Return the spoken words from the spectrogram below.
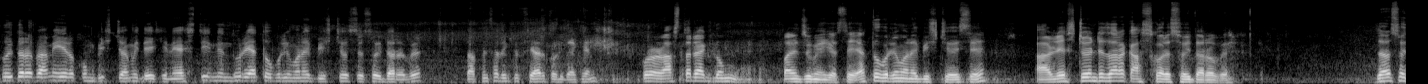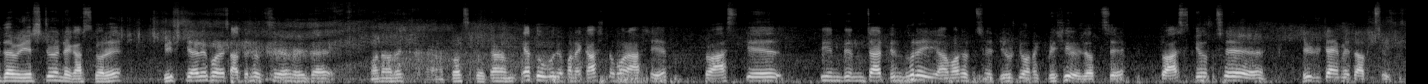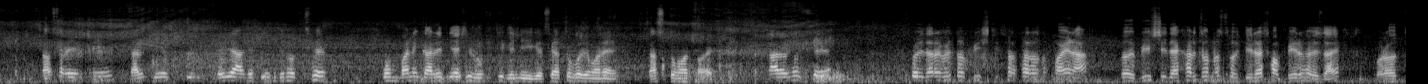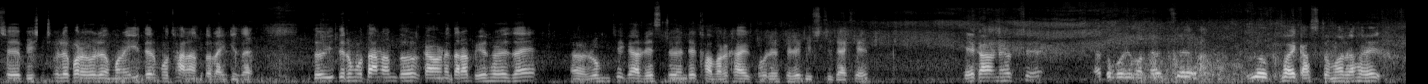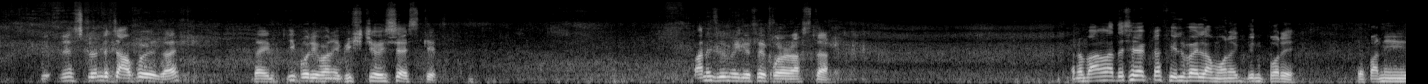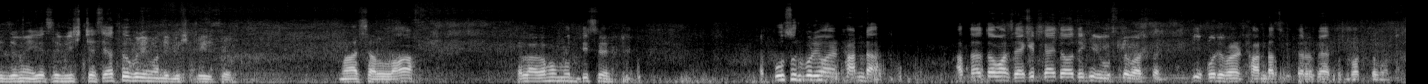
Saudi আরবে আমি এরকম বৃষ্টি আমি দেখিনি। আজ তিন দিন ধরে এত পরিমাণে বৃষ্টি হচ্ছে সৌদি আরবে। তো আপনার সাথে একটু শেয়ার করি দেখেন। পুরো রাস্তাটা একদম পানি জমে গেছে, এত পরিমাণে বৃষ্টি হয়েছে। আর রেস্টুরেন্টে যারা কাজ করে সৌদি আরবে, যারা সৌদি আরবে রেস্টুরেন্টে কাজ করে, বৃষ্টি হলে পরে তাদের হচ্ছে হয়ে যায় মানে অনেক কষ্ট। কারণ এত পরিমাণে কাস্টমার আসে, তো আজকে তিন দিন, চার দিন ধরেই আমার হচ্ছে ডিউটি অনেক বেশি হয়ে যাচ্ছে। তো আজকে হচ্ছে ডিউটি টাইমে যাচ্ছি। তাছাড়া এমনি তিন- এই আগে তিন দিন হচ্ছে কোম্পানি গাড়ি দিয়ে এসে রুম থেকে নিয়ে গেছে, এত পরিমাণে কাস্টমার হয়। কারণ হচ্ছে সৌদি আরবে তো বৃষ্টি সাধারণত হয় না, তো বৃষ্টি দেখার জন্য সৌদিরা সব বের হয়ে যায়। ওরা হচ্ছে বৃষ্টি হলে পরে মানে ঈদের মতো আনন্দ লাগে যায়। তো ঈদের মতো আনন্দর কারণে তারা বের হয়ে যায় রুম থেকে আর রেস্টুরেন্টে খাবার খায়, ঘুরে ফিরে বৃষ্টি দেখে। এর কারণে হচ্ছে এত পরিমাণে হচ্ছে লোক হয় কাস্টমার হয় রেস্টুরেন্টে চাপ হয়ে যায়। তাই কি পরিমাণে বৃষ্টি হয়েছে আজকে? পানি জমে গেছে পুরো রাস্তা। মানে বাংলাদেশের একটা ফিল পাইলাম অনেকদিন পরে পানি জমে গেছে, বৃষ্টি আছে এত পরিমাণে বৃষ্টি হয়েছে। মাশাল্লাহ আল্লাহ রহমত দিছে। প্রচুর পরিমাণে ঠান্ডা। আপনারা তো আমার জ্যাকেট গায়ে দেওয়া দেখে বুঝতে পারছেন কি পরিমাণে ঠান্ডা ছিল তার এখন বর্তমানে।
